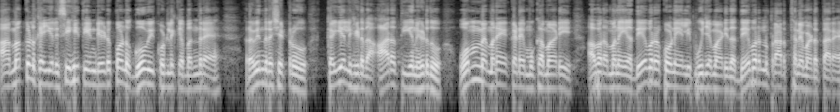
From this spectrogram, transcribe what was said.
ಆ ಮಕ್ಕಳು ಕೈಯಲ್ಲಿ ಸಿಹಿ ತಿಂಡಿ ಹಿಡ್ಕೊಂಡು ಗೋವಿ ಕೊಡ್ಲಿಕ್ಕೆ ಬಂದ್ರೆ ರವೀಂದ್ರ ಶೆಟ್ರು ಕೈಯಲ್ಲಿ ಹಿಡಿದ ಆರತಿಯನ್ನು ಹಿಡಿದು ಒಮ್ಮೆ ಮನೆಯ ಕಡೆ ಮುಖ ಮಾಡಿ ಅವರ ಮನೆಯ ದೇವರ ಕೋಣೆಯಲ್ಲಿ ಪೂಜೆ ಮಾಡಿದ ದೇವರನ್ನು ಪ್ರಾರ್ಥನೆ ಮಾಡುತ್ತಾರೆ.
